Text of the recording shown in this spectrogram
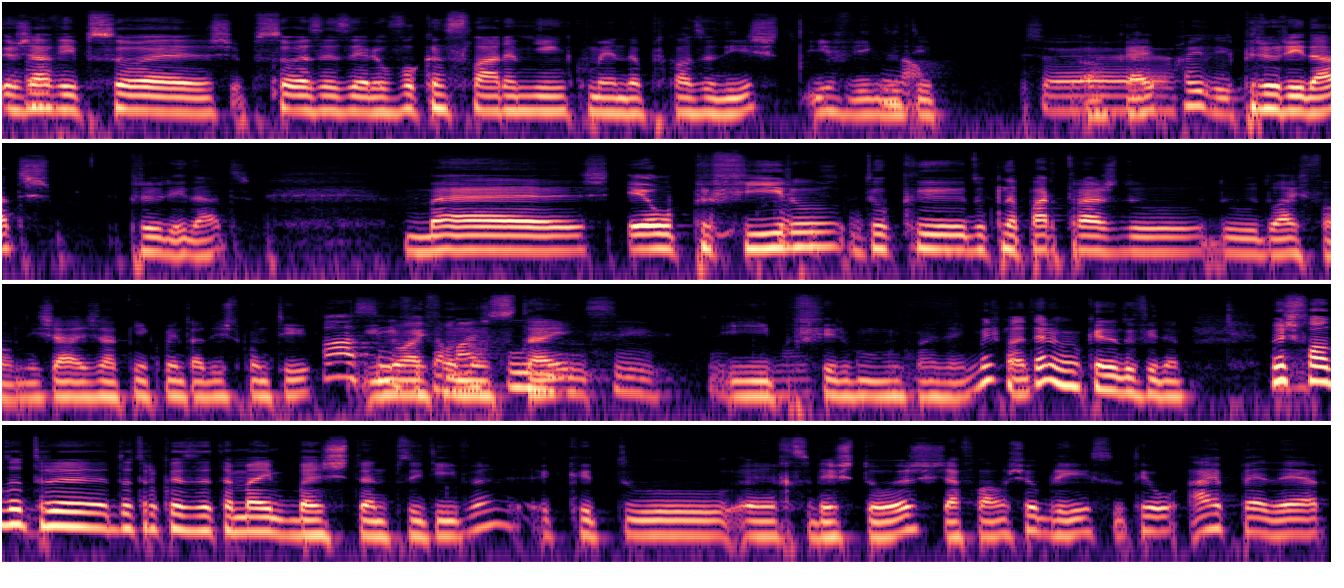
eu já vi pessoas, pessoas a dizer eu vou cancelar a minha encomenda por causa disto. E eu fico do tipo. Isso é okay, ridículo. Prioridades. Prioridades. Mas eu prefiro do que, do que na parte de trás do, do, do iPhone. E já, já tinha comentado isto contigo. Ah, sim, e no iPhone não se tem. Sim, sim, e prefiro muito mais ainda. Mas pronto, era uma pequena dúvida. Vamos falar de outra, de outra coisa também bastante positiva que tu uh, recebeste hoje. Já falámos sobre isso. O teu iPad Air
